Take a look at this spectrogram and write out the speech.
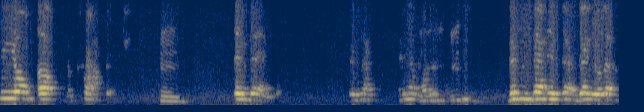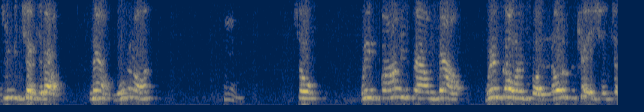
Seal up the prophet. Hmm. And then, isn't that, isn't that wonderful? Mm-hmm. This is that, is that Daniel 11. So you can check it out. Now, moving on. So we finally found out we're going from notification to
